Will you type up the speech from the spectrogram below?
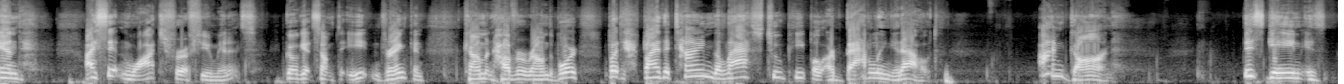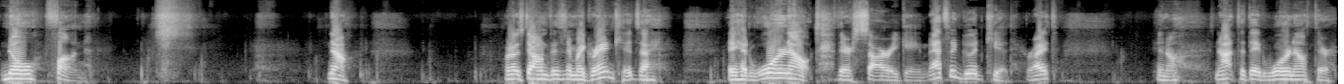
And I sit and watch for a few minutes go get something to eat and drink and come and hover around the board. But by the time the last two people are battling it out, I'm gone. This game is no fun. Now, when I was down visiting my grandkids, I they had worn out their sorry game. That's a good kid, right? You know, not that they'd worn out their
